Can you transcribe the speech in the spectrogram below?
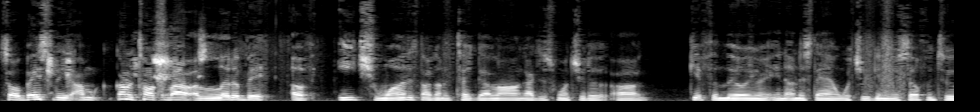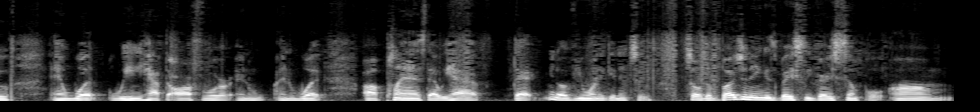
So basically, I'm gonna talk about a little bit of each one. It's not gonna take that long. I just want you to uh, get familiar and understand what you're getting yourself into, and what we have to offer, and and what uh, plans that we have that you know if you want to get into. So the budgeting is basically very simple. Um,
